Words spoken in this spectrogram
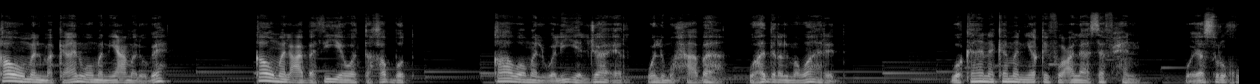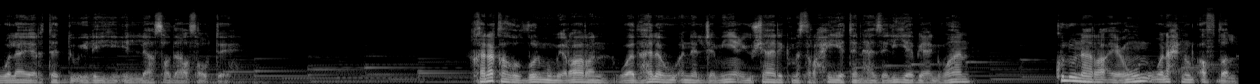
قاوم المكان ومن يعمل به. قاوم العبثية والتخبط. قاوم الولي الجائر والمحاباة وهدر الموارد. وكان كمن يقف على سفح ويصرخ ولا يرتد إليه إلا صدى صوته. خنقه الظلم مرارا وأذهله أن الجميع يشارك مسرحية هزلية بعنوان كلنا رائعون ونحن الأفضل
